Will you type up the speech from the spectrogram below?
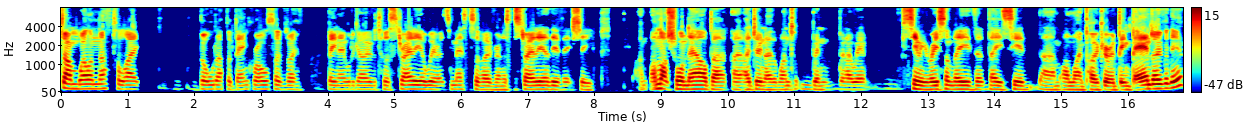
done well enough to like build up a bankroll so that I've been able to go over to Australia where it's massive over in Australia. They've actually I'm, I'm not sure now, but I, I do know that one t- when when I went semi recently that they said um, online poker had been banned over there.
